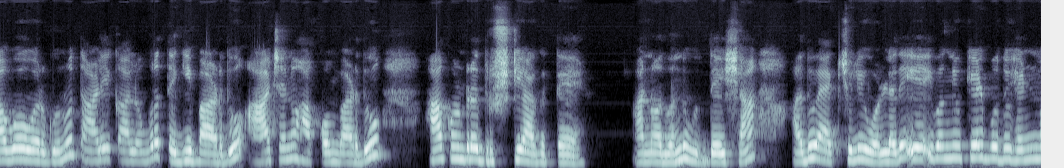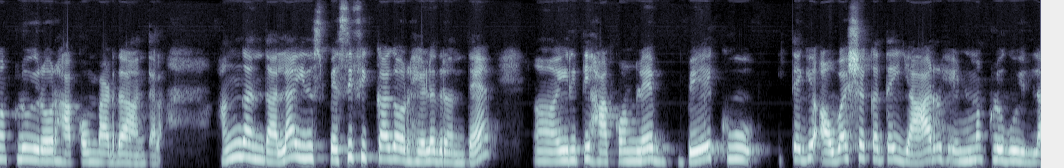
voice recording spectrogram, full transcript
ಆಗೋವರ್ಗುನು ತಾಳಿ ಕಾಲುಂಗ್ರ ತೆಗಿಬಾರ್ದು, ಆಚೆನೂ ಹಾಕೊಂಬಾರ್ದು, ಹಾಕೊಂಡ್ರೆ ದೃಷ್ಟಿ ಆಗುತ್ತೆ ಅನ್ನೋದ್ ಒಂದು ಉದ್ದೇಶ. ಅದು ಆಕ್ಚುಲಿ ಒಳ್ಳೇದೇ. ಇವಾಗ ನೀವು ಕೇಳ್ಬೋದು, ಹೆಣ್ಮಕ್ಳು ಇರೋರು ಹಾಕೊಂಬಾರ್ದ ಅಂತಲ್ಲ. ಹಂಗಂತಲ್ಲ, ಇದು ಸ್ಪೆಸಿಫಿಕ್ ಆಗಿ ಅವ್ರು ಹೇಳಿದ್ರಂತೆ ಈ ರೀತಿ ಹಾಕೊಂಡ್ಲೇ ಬೇಕು, ತೆಗಿಯೋ ಅವಶ್ಯಕತೆ ಯಾರು ಹೆಣ್ಮಕ್ಳಿಗೂ ಇಲ್ಲ.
